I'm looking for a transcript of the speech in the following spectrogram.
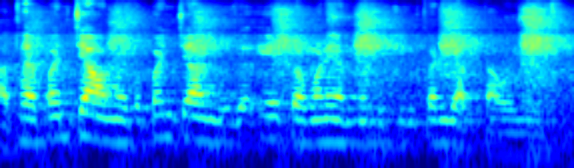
અથવા પંચાવન હોય તો પંચાવન મુજબ એ પ્રમાણે એમને બુકિંગ કરી આપતા હોઈએ છીએ.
